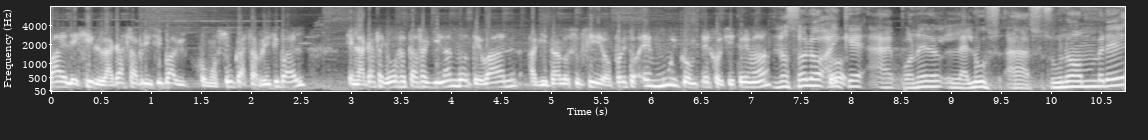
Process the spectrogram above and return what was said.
va a elegir la casa principal como su casa principal, en la casa que vos estás alquilando te van a quitar los subsidios. Por eso es muy complejo el sistema. No solo hay que eh, poner la luz a su nombre,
